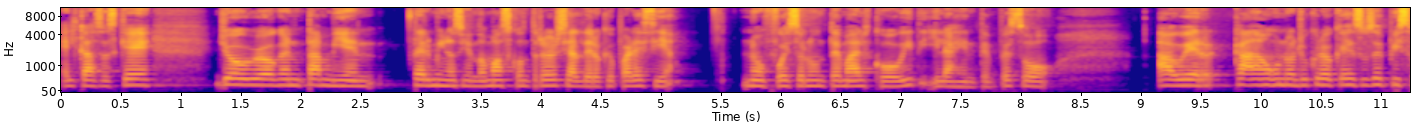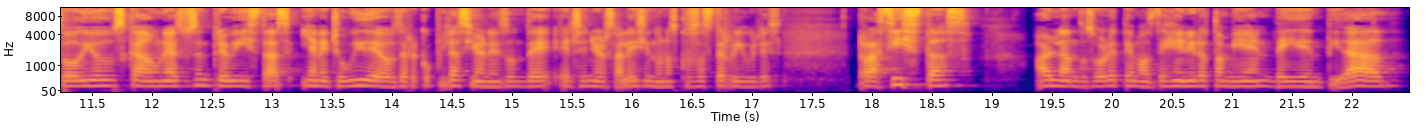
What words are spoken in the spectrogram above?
El caso es que Joe Rogan también terminó siendo más controversial de lo que parecía. No fue solo un tema del COVID y la gente empezó a ver cada uno, yo creo que de sus episodios, cada una de sus entrevistas y han hecho videos de recopilaciones donde el señor sale diciendo unas cosas terribles, racistas, hablando sobre temas de género también, de identidad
